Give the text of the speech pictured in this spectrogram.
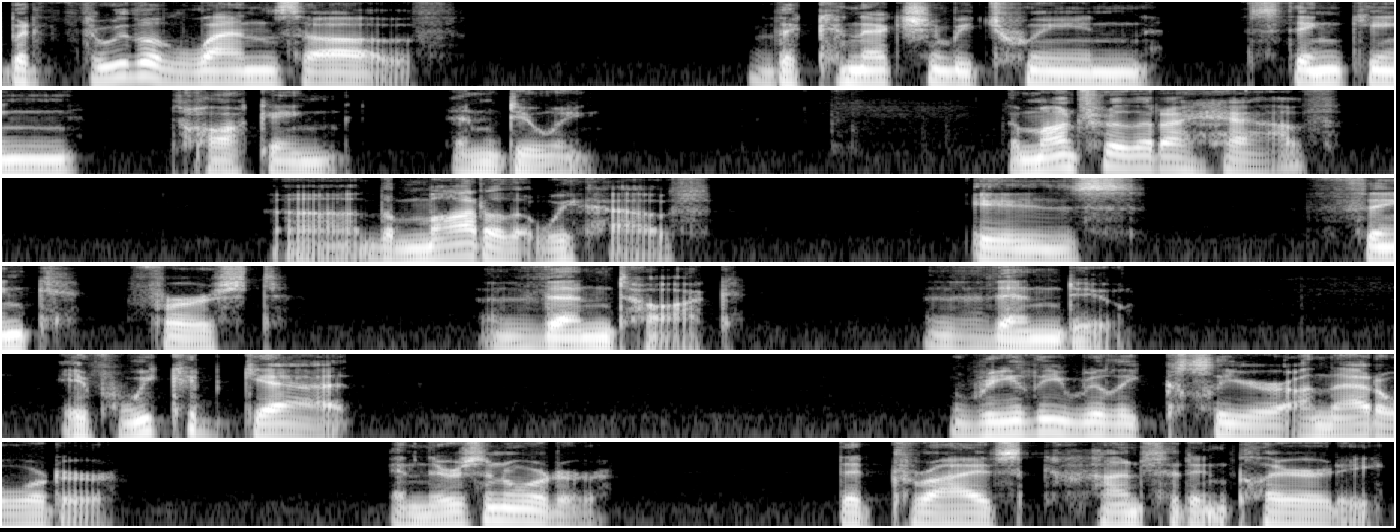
but through the lens of the connection between thinking, talking, and doing. The mantra that I have, uh, the motto that we have, is think first, then talk, then do if we could get really, really clear on that order, and there's an order that drives confident clarity,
